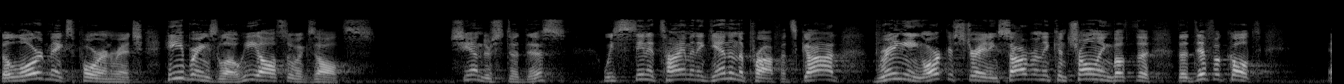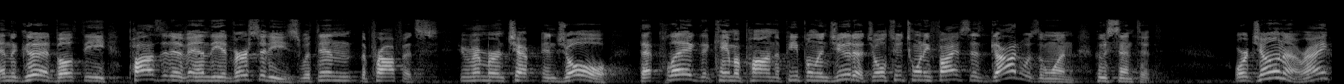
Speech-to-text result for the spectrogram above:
The Lord makes poor and rich. He brings low. He also exalts. She understood this. We've seen it time and again in the prophets. God bringing, orchestrating, sovereignly controlling both the, the difficult and the good, both the positive and the adversities within the prophets. You remember in, chap- in Joel, that plague that came upon the people in Judah. Joel 2:25 says God was the one who sent it. Or Jonah, right?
